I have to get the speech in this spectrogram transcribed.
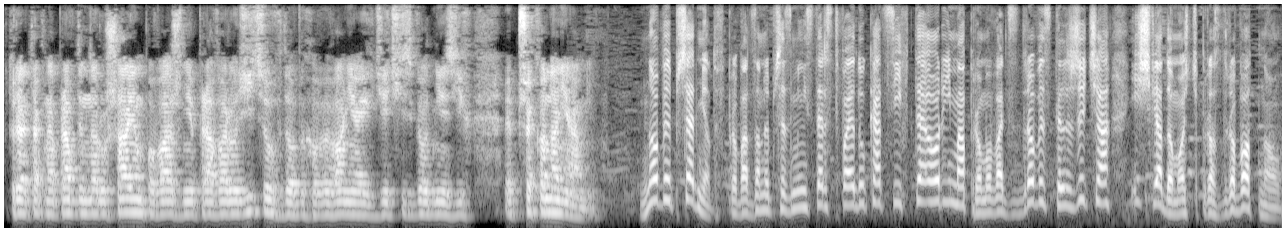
które tak naprawdę naruszają poważnie prawa rodziców do wychowywania ich dzieci zgodnie z ich e, przekonaniami. Nowy przedmiot wprowadzony przez Ministerstwo Edukacji w teorii ma promować zdrowy styl życia i świadomość prozdrowotną.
